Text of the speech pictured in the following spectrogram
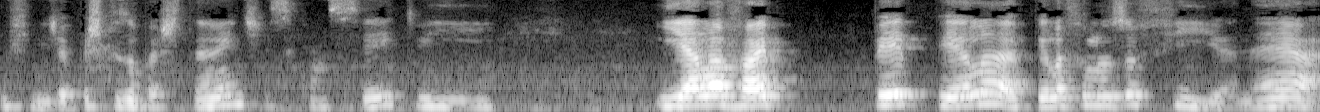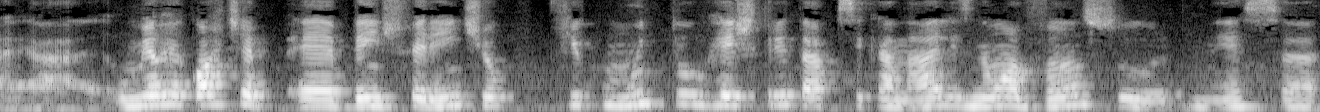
enfim, já pesquisou bastante esse conceito e, e ela vai pe, pela, pela filosofia, né? O meu recorte é, é, bem diferente, eu fico muito restrita à psicanálise, não avanço nessa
